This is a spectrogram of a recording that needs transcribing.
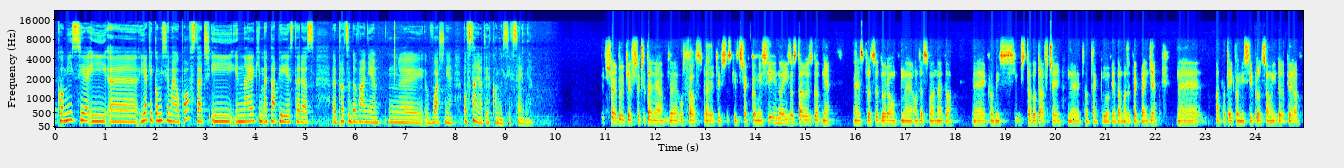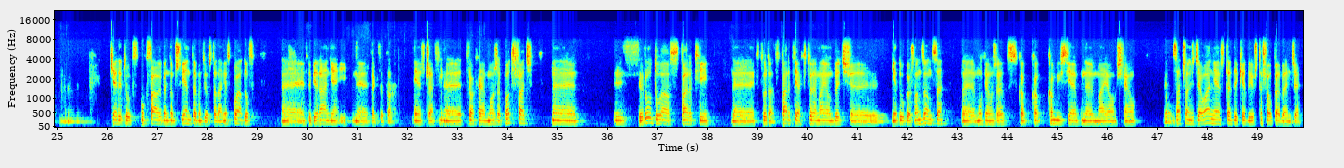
komisje i e, jakie komisje mają powstać i na jakim etapie jest teraz e, procedowanie mm, e, właśnie powstania tych komisji w Sejmie? Wczoraj były pierwsze czytania e, uchwał w sprawie tych wszystkich trzech komisji, no i zostały zgodnie e, z procedurą e, odesłane do e, Komisji Ustawodawczej. E, To tak było wiadomo, że tak będzie. E, A po tej komisji wrócą i dopiero e, kiedy tu uchwały będą przyjęte, będzie ustalanie składów, e, wybieranie i e, także to jeszcze e, trochę może potrwać. E, źródła w partii, e, która, w partiach, które mają być e, niedługo rządzące, e, mówią, że ko- ko- komisje e, mają się e, zacząć działanie wtedy, kiedy już TVP będzie,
